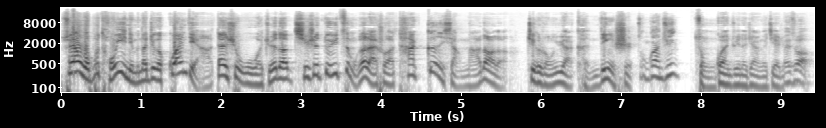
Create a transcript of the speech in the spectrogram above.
虽然我不同意你们的这个观点啊，但是我觉得其实对于字母哥来说，他更想拿到的这个荣誉啊，肯定是总冠军。总冠军的这样一个戒指。没错，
